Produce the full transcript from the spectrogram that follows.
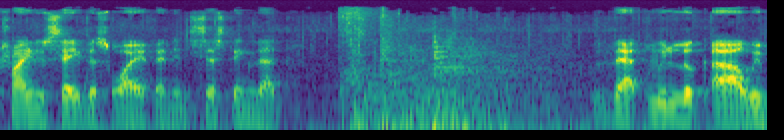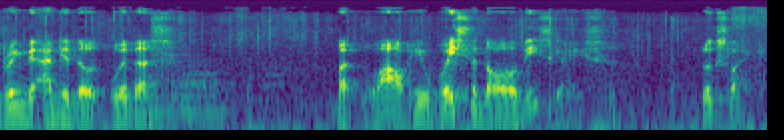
trying to save his wife and insisting that that we look uh, we bring the antidote with us. But wow, he wasted all of these guys. Looks like.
